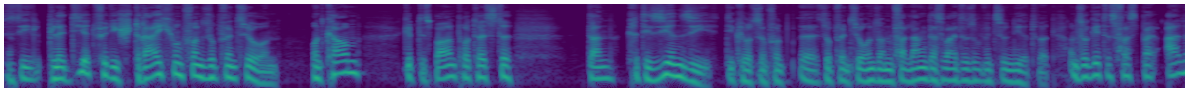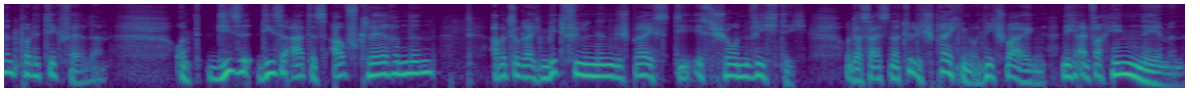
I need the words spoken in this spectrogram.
Sie plädiert für die Streichung von Subventionen. Und kaum gibt es Bauernproteste, dann kritisieren sie die Kürzung von äh, Subventionen, sondern verlangen, dass weiter subventioniert wird. Und so geht es fast bei allen Politikfeldern. Und diese, diese Art des aufklärenden, aber zugleich mitfühlenden Gesprächs, die ist schon wichtig. Und das heißt natürlich sprechen und nicht schweigen, nicht einfach hinnehmen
